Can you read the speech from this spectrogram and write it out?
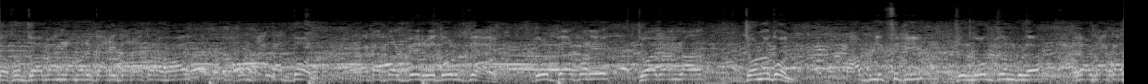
যখন জয় বাংলা মোড়ে গাড়ি দাঁড়া করা হয়, তখন ডাকাত দল ডাকাত দল বের হয়ে দৌড় দেয়। দৌড় দেওয়ার পরে জয় বাংলার জনগণ পাবলিক সিটি যে লোকজনগুলো, এরা ডাকাত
